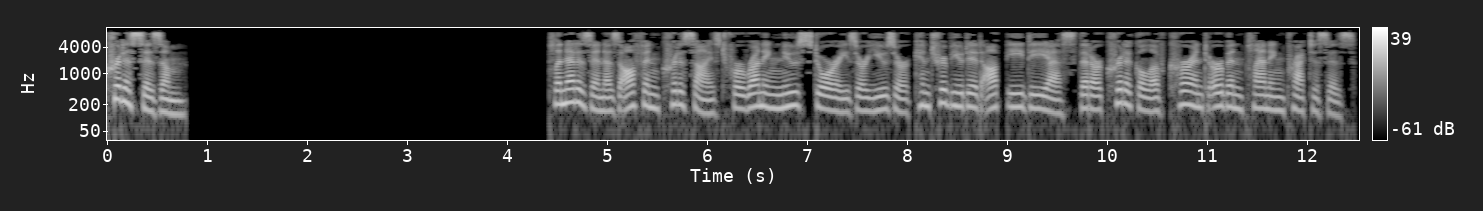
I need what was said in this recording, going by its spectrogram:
Criticism Planetizen is often criticized for running news stories or user-contributed op-eds that are critical of current urban planning practices.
